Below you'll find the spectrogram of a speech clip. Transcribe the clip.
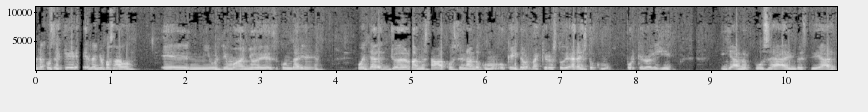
la cosa es que el año pasado, en mi último año de secundaria, pues ya yo de verdad me estaba cuestionando como, ok, de verdad quiero estudiar esto, como, porque lo elegí? Y ya me puse a investigar.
